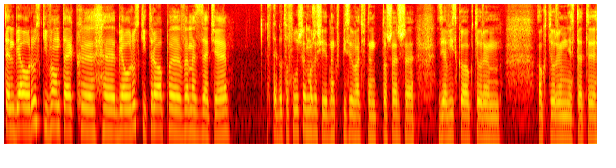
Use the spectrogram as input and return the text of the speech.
ten białoruski wątek, e, białoruski trop w MSZ-cie z tego co słyszę, może się jednak wpisywać w ten, to szersze zjawisko, o którym o którym niestety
